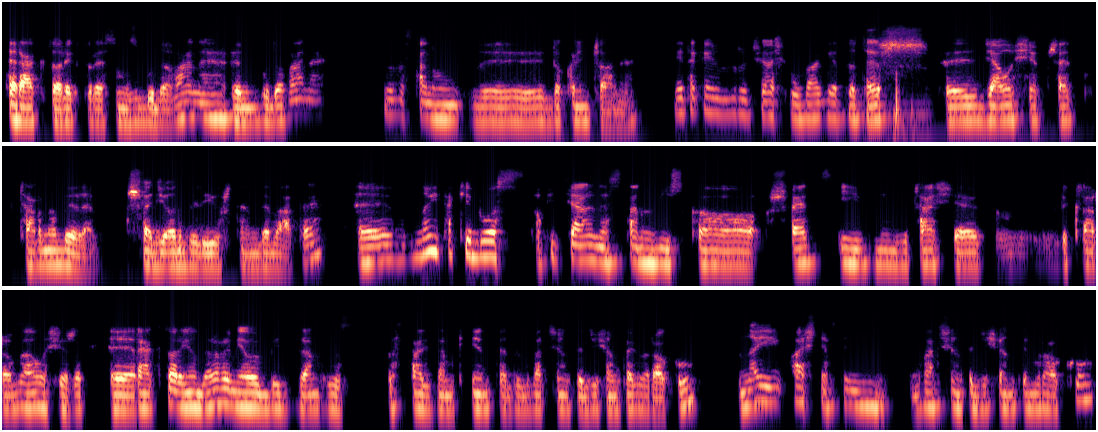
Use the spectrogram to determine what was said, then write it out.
te reaktory, które są zbudowane, budowane, no, zostaną y, dokończone. I tak jak zwróciłaś uwagę, to też y, działo się przed Czarnobylem. Szwedzi odbyli już tę debatę. Y, no i takie było oficjalne stanowisko Szwecji. W międzyczasie deklarowało się, że reaktory jądrowe miały być zostać zamknięte do 2010 roku. No i właśnie w tym 2010 roku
